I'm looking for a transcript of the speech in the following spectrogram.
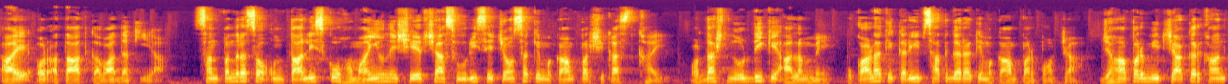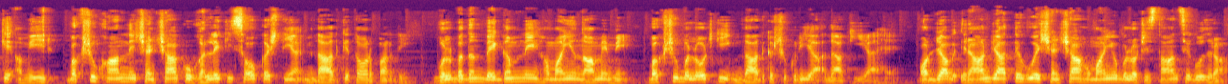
آئے اور اطاط کا وعدہ کیا۔ سن پندرہ سو انتالیس کو ہمایوں نے شیر شاہ سوری سے چونسا کے مقام پر شکست کھائی اور دشت نوردی کے عالم میں اکاڑا کے قریب ستگرہ کے مقام پر پہنچا، جہاں پر میر چاکر خان کے امیر بخشو خان نے شنشاہ کو غلے کی سو کشتیاں امداد کے طور پر دیں۔ گلبدن بیگم نے ہمایوں نامے میں بخشو بلوچ کی امداد کا شکریہ ادا کیا ہے۔ اور جب ایران جاتے ہوئے شنشاہ ہمایوں بلوچستان سے گزرا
